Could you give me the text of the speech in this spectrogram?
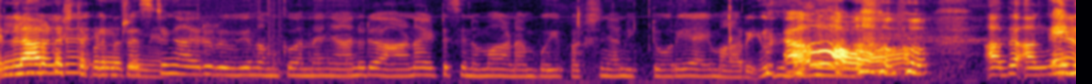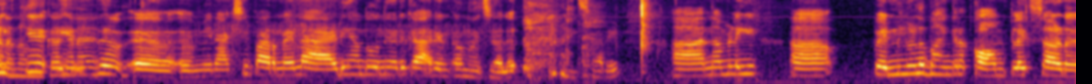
എല്ലാവർക്കും ഇഷ്ടപ്പെടുന്ന ഇൻട്രസ്റ്റിംഗ് ആയ ഒരു റിവ്യൂ നമുക്ക് വന്ന. ഞാനൊരു ആണായിട്ട് സിനിമ കാണാൻ പോയി. പക്ഷെ ഞാൻ വിക്ടോറിയ ആയി മാറി അത് എനിക്ക് ഇത് മീനാക്ഷി പറഞ്ഞതിൽ ആഡ് ചെയ്യാൻ തോന്നിയ ഒരു കാര്യം എന്താണെന്ന് വെച്ചാൽ സോറി നമ്മൾ ഈ പെണ്ണുങ്ങൾ ഭയങ്കര കോംപ്ലക്സ് ആണ്.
